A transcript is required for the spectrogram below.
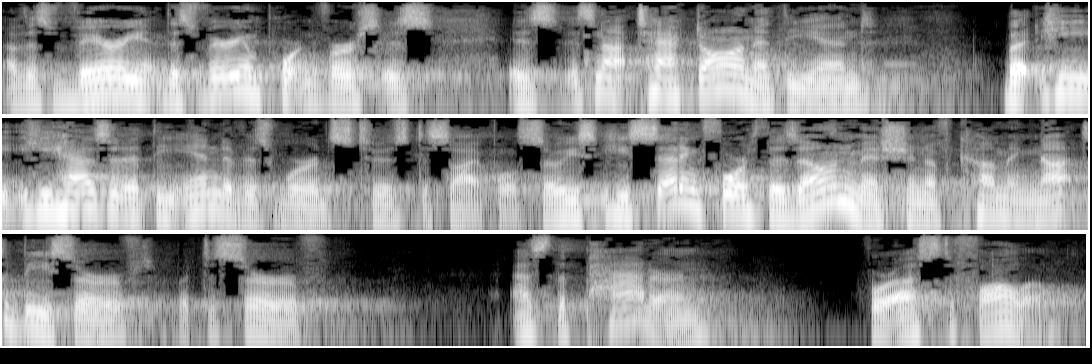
of this very, this very important verse is, is it's not tacked on at the end, but he, he has it at the end of his words to his disciples. So he's, he's setting forth his own mission of coming not to be served, but to serve as the pattern for us to follow.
